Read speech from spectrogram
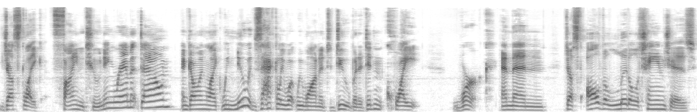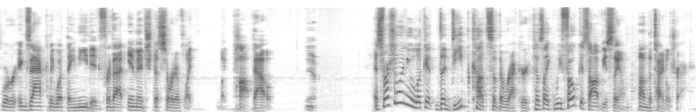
just like fine tuning ram it down and going like we knew exactly what we wanted to do but it didn't quite work and then just all the little changes were exactly what they needed for that image to sort of like like pop out. Yeah. Especially when you look at the deep cuts of the record, because like we focus obviously on, on the title track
